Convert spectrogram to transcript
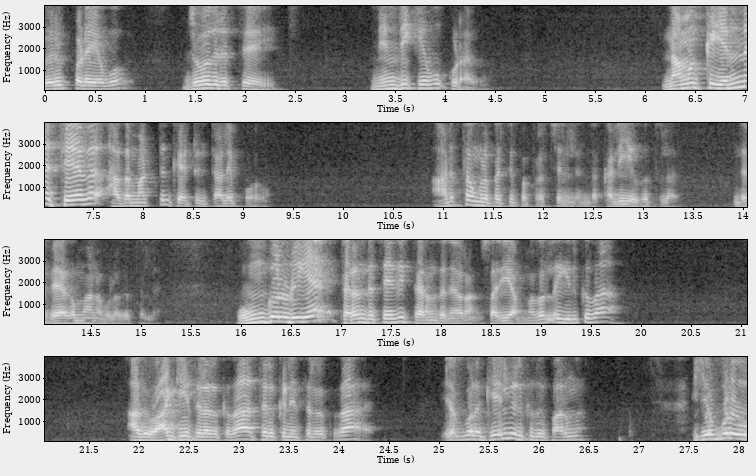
வெறுப்படையவோ ஜோதிடத்தை நிந்திக்கவோ கூடாது. நமக்கு என்ன தேவை அதை மட்டும் கேட்டுக்கிட்டாலே போதும். அடுத்தவங்களை பற்றி இப்போ பிரச்சனை இல்லை. இந்த கலியுகத்தில் இந்த வேகமான உலகத்தில். உங்களுடைய பிறந்த தேதி பிறந்த நேரம் சரியா? முதல்ல இருக்குதா? அது வாக்கியத்தில் இருக்குதா? திருக்கணியத்தில் இருக்குதா? எவ்வளவு கேள்வி இருக்குது பாருங்க. எவ்வளவு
